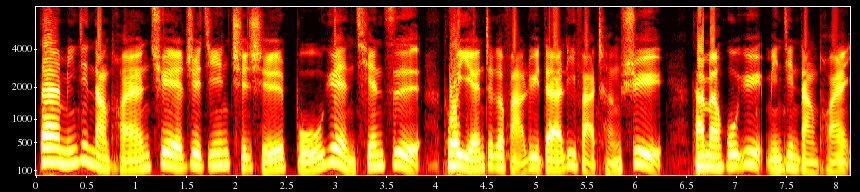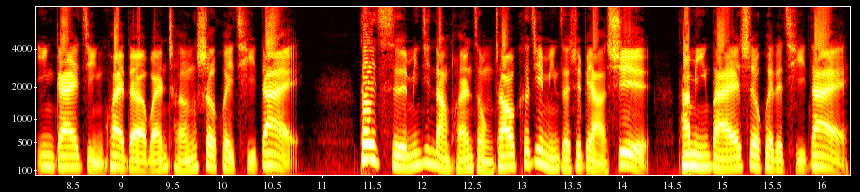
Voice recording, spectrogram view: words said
但民进党团却至今迟迟不愿签字，拖延这个法律的立法程序。他们呼吁民进党团应该尽快的完成社会期待。对此，民进党团总召柯建明则是表示，他明白社会的期待，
